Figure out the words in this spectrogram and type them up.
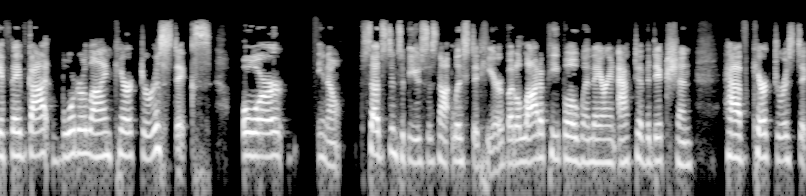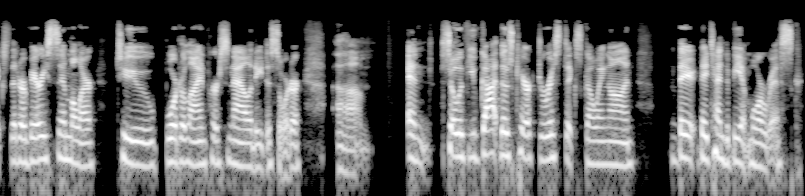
if they've got borderline characteristics or, you know, substance abuse is not listed here, but a lot of people when they are in active addiction have characteristics that are very similar to borderline personality disorder. Um, and so if you've got those characteristics going on they, they tend to be at more risk.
